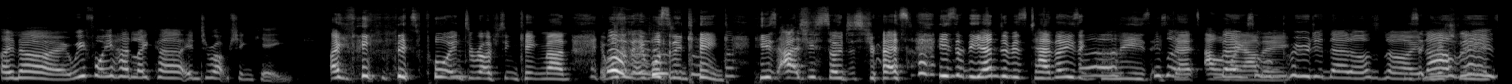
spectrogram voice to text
I know. We thought you had like a interruption kink. I think this poor interruption king man. It wasn't. It wasn't a kink. He's actually so distressed. He's at the end of his tether. He's like, Uh, please He's like, get out of my "Mate, someone pooed in there last night. He's like, now this.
